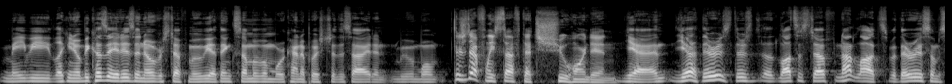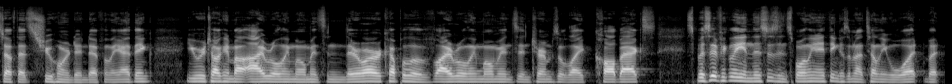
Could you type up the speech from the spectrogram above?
maybe like you know because it is an overstuffed movie. I think some of them were kind of pushed to the side and we won't. There's definitely stuff that's shoehorned in. Yeah, and yeah, there is there's uh, lots of stuff. Not lots, but there is some stuff that's shoehorned in. Definitely, I think you were talking about eye rolling moments, and there are a couple of eye rolling moments in terms of like callbacks specifically. And this isn't spoiling anything because I'm not telling you what, but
